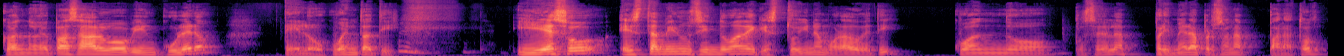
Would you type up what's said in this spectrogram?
Cuando me pasa algo bien culero, te lo cuento a ti. Y eso es también un síntoma de que estoy enamorado de ti. Cuando pues eres la primera persona para todo.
